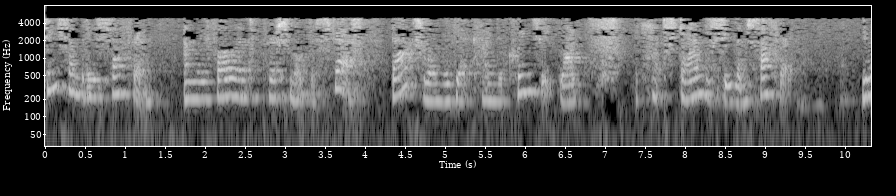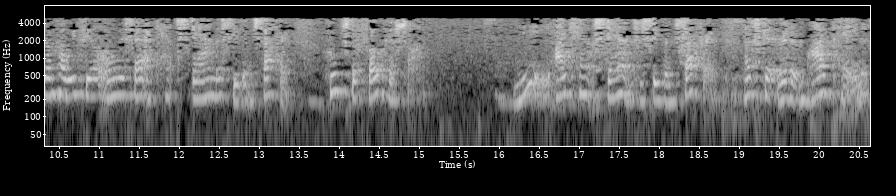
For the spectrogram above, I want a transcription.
see somebody suffering and we fall into personal distress, that's when we get kind of queasy, like, I can't stand to see them suffer. You know how we feel when we say, I can't stand to see them suffering? Who's the focus on? Me, I can't stand to see them suffering. Let's get rid of my pain at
